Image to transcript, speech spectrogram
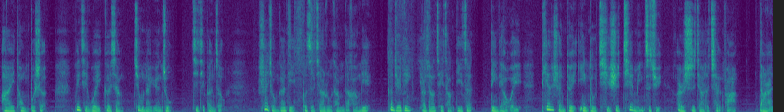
哀痛不舍，并且为各项救难援助积极奔走。圣雄甘地不止加入他们的行列。更决定要将这场地震定调为天神对印度歧视贱民之举而施加的惩罚。当然，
